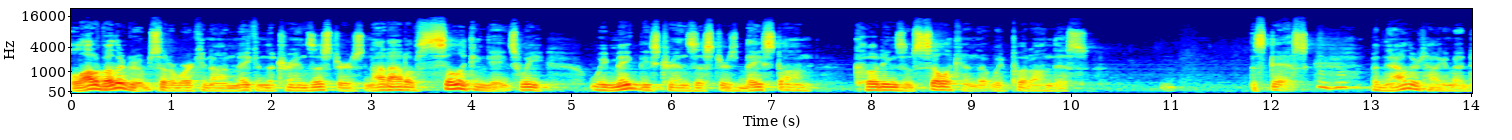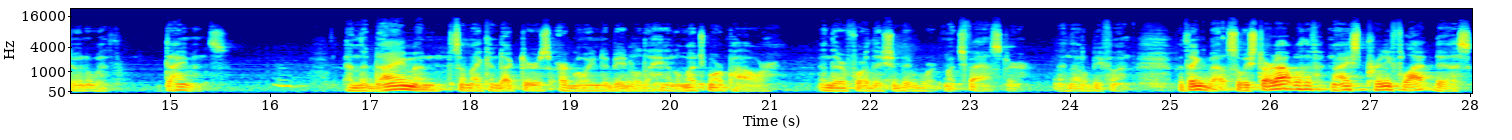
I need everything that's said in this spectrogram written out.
a lot of other groups that are working on making the transistors not out of silicon gates. We, we make these transistors based on coatings of silicon that we put on this, this disk. Mm-hmm. But now they're talking about doing it with diamonds. And the diamond semiconductors are going to be able to handle much more power, and therefore they should be work much faster, and that'll be fun. But think about it. So we start out with a nice, pretty flat disk,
